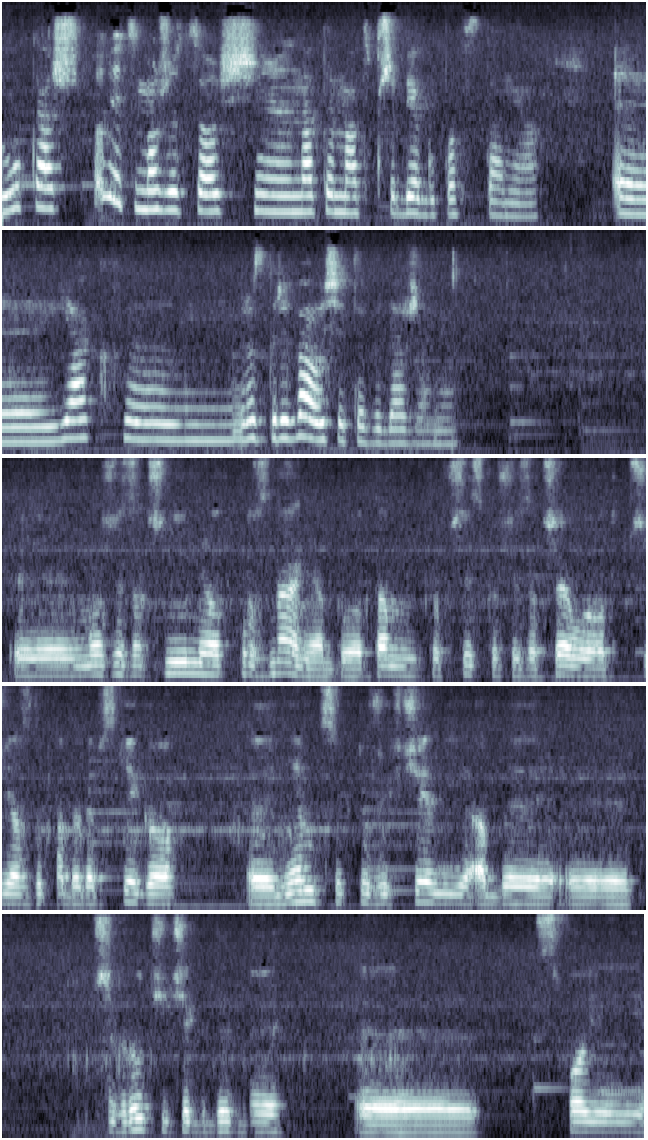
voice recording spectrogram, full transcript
Łukasz, powiedz może coś na temat przebiegu powstania. Jak rozgrywały się te wydarzenia? Może zacznijmy od Poznania, bo tam to wszystko się zaczęło od przyjazdu Paderewskiego. Niemcy, którzy chcieli, aby przywrócić jak gdyby swojej,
